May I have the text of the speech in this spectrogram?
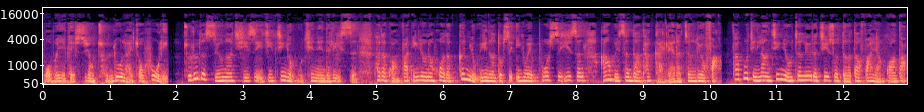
我们也可以使用纯露来做护理。纯露的使用呢，其实已经经有五千年的历史。它的广泛应用呢，获得更有益呢，都是因为波斯医生阿维森呢，他改良了蒸馏法。它不仅让精油蒸馏的技术得到发扬光大，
